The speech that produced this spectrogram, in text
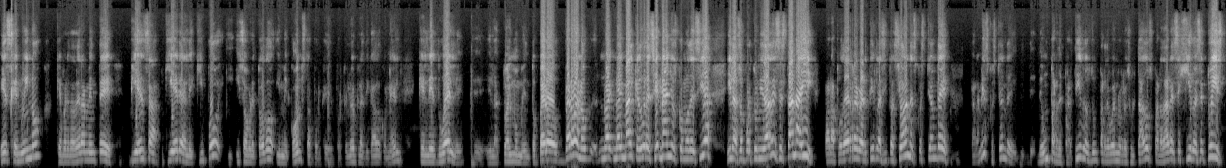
es genuino, que verdaderamente piensa, quiere al equipo y, y, sobre todo, y me consta porque, porque lo he platicado con él, que le duele eh, el actual momento. Pero, pero bueno, no hay, no hay mal que dure 100 años, como decía, y las oportunidades están ahí para poder revertir la situación. Es cuestión de, para mí es cuestión de, un par de partidos, de un par de buenos resultados para dar ese giro, ese twist.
